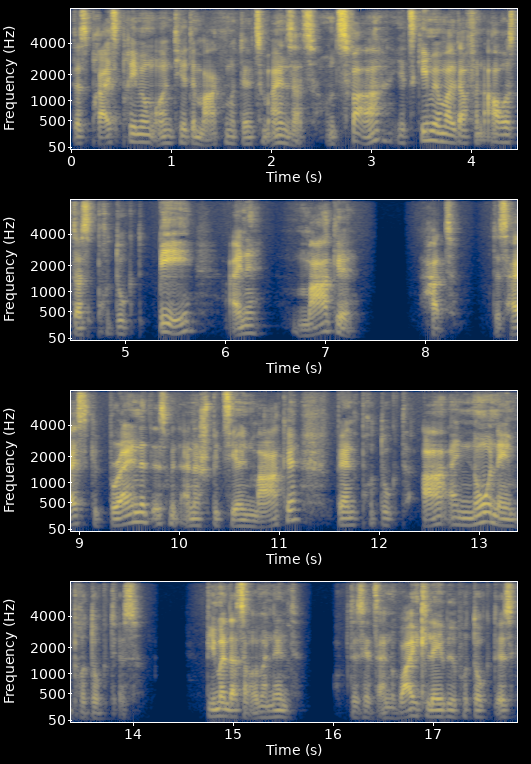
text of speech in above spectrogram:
das preispremium-orientierte Markenmodell zum Einsatz. Und zwar, jetzt gehen wir mal davon aus, dass Produkt B eine Marke hat. Das heißt, gebrandet ist mit einer speziellen Marke, während Produkt A ein No-Name-Produkt ist. Wie man das auch immer nennt. Ob das jetzt ein White-Label-Produkt ist,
